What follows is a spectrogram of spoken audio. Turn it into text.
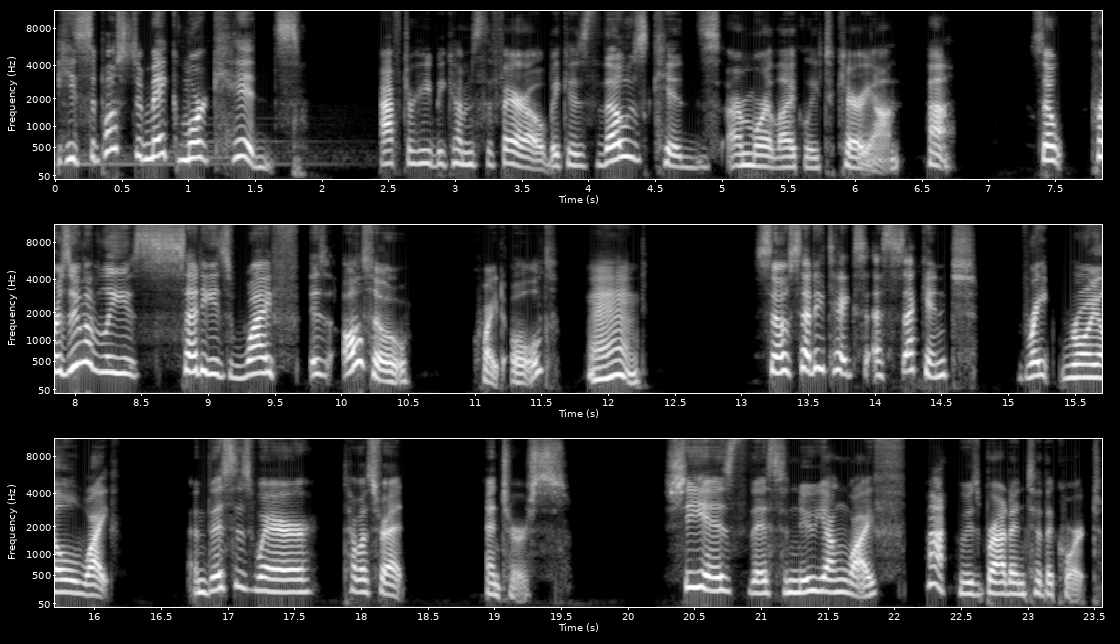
He's supposed to make more kids after he becomes the pharaoh because those kids are more likely to carry on. Huh. So, presumably, Seti's wife is also quite old. Mm. So, Seti takes a second great royal wife. And this is where Tawosret enters. She is this new young wife Huh. who is brought into the court.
